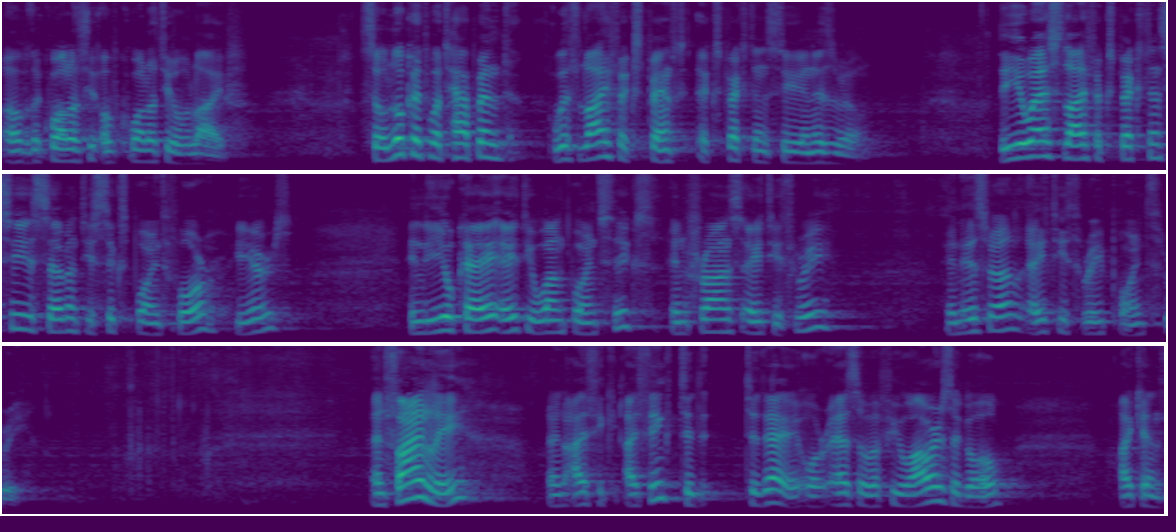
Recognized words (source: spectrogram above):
of the quality of quality of life. So look at what happened with life expectancy in Israel. The US life expectancy is 76.4 years. In the UK, 81.6. In France, 83. In Israel, 83.3. And finally, and I think, I think to, today, or as of a few hours ago, I can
